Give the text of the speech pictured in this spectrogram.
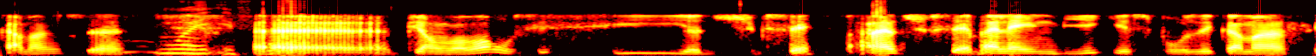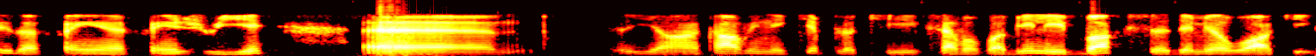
recommence. oui, Puis on va voir aussi s'il y a du succès. Parlant succès, ben, la NBA qui est supposée commencer de fin, fin juillet. Euh, il y a encore une équipe là, qui que ça va pas bien, les Bucks de Milwaukee.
